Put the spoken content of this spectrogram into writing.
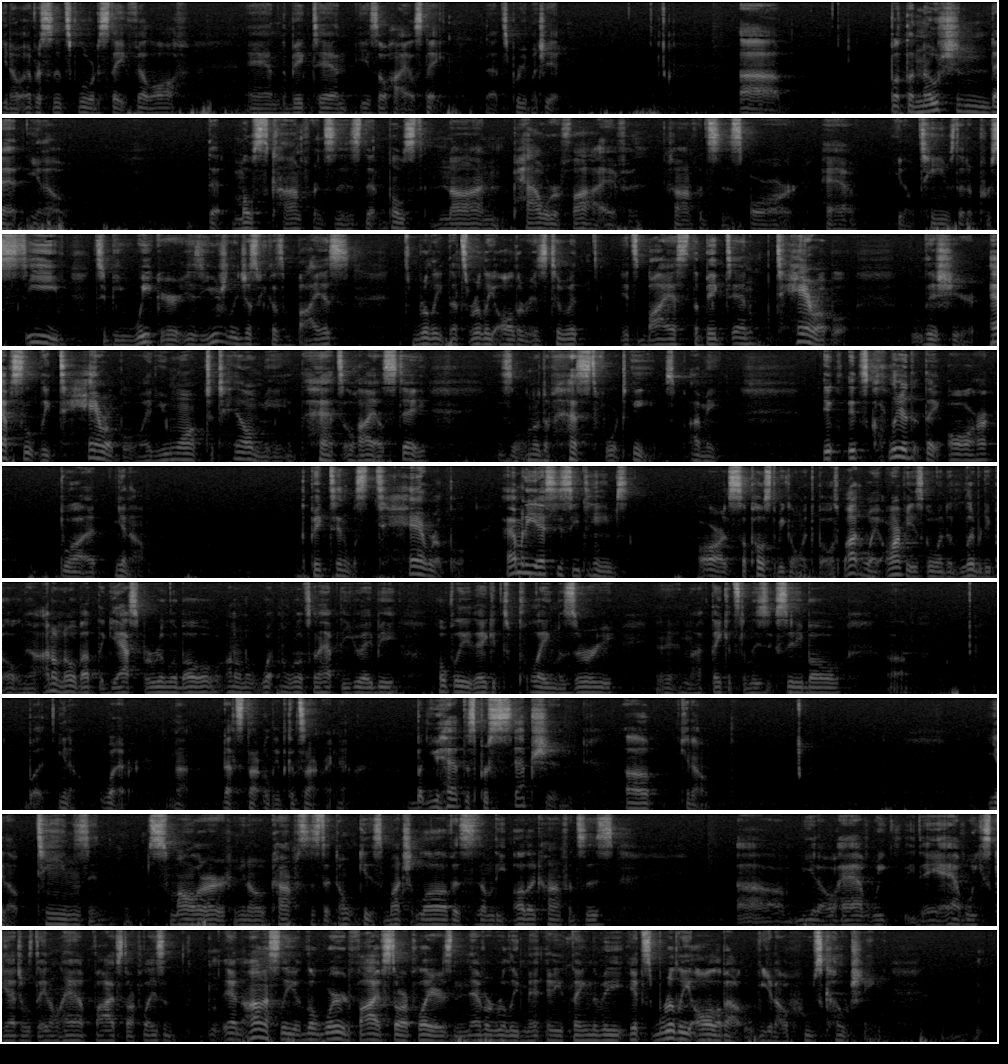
you know, ever since Florida State fell off. And the Big Ten is Ohio State. That's pretty much it. Uh, but the notion that, you know, that most conferences, that most non-power five conferences are have you know teams that are perceived to be weaker is usually just because of bias. Really that's really all there is to it. It's bias. The Big Ten terrible this year, absolutely terrible. And you want to tell me that Ohio State is one of the best four teams? I mean, it, it's clear that they are, but you know, the Big Ten was terrible. How many SEC teams are supposed to be going to bowls? By the way, Army is going to the Liberty Bowl now. I don't know about the Gasparilla Bowl. I don't know what in the world's going to happen to UAB. Hopefully, they get to play Missouri, and I think it's the Music City Bowl. Um, but you know, whatever. Not that's not really the concern right now. But you have this perception of you know you know teams in smaller you know conferences that don't get as much love as some of the other conferences um, you know have weak they have weak schedules they don't have five star players and, honestly the word five star players never really meant anything to me it's really all about you know who's coaching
